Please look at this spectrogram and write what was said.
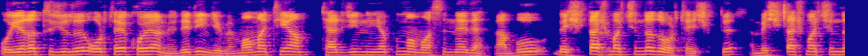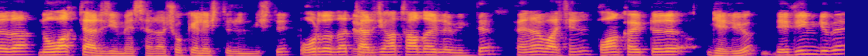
o yaratıcılığı ortaya koyamıyor. Dediğin gibi Mamatiyam tercihinin yapılmaması neden? Yani bu Beşiktaş maçında da ortaya çıktı. Yani Beşiktaş maçında da Novak tercihi mesela çok eleştirilmişti. Orada da evet. tercih hatalarıyla birlikte Fenerbahçe'nin puan kayıpları geliyor. Dediğim gibi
